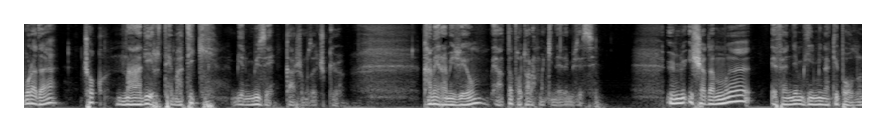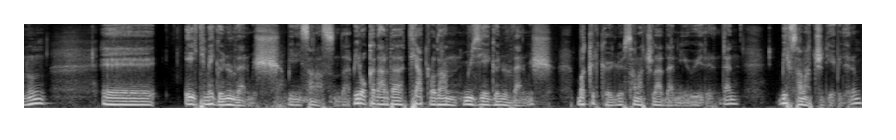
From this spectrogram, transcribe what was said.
Burada çok nadir tematik bir müze karşımıza çıkıyor. Kamera Müzeum ve hatta Fotoğraf Makineleri Müzesi. Ünlü iş adamı efendim Hilmi Nakipoğlu'nun e, eğitime gönül vermiş bir insan aslında. Bir o kadar da tiyatrodan müziğe gönül vermiş. Bakırköylü Sanatçılar Derneği üyelerinden bir sanatçı diyebilirim.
